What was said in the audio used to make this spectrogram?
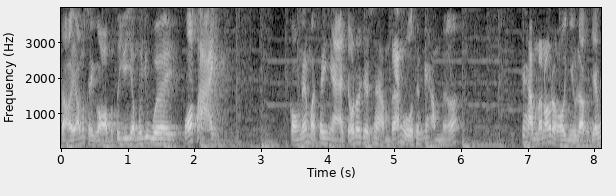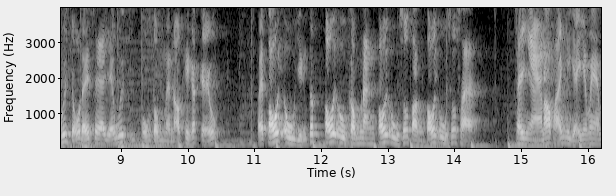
Trời ông ở sài gòn mà tôi duy ông ở dưới quê bó tay. Còn nếu mà xây nhà chỗ đó cho xây hầm ráng lùa thêm cái hầm nữa cái hầm đã nói rồi, nhiều lần giải quyết chỗ để xe, giải quyết phụ tùng này nọ kia các kiểu. Phải tối ưu diện tích, tối ưu công năng, tối ưu số tầng, tối ưu số sàn. Xây nhà nó phải như vậy nha mấy em.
